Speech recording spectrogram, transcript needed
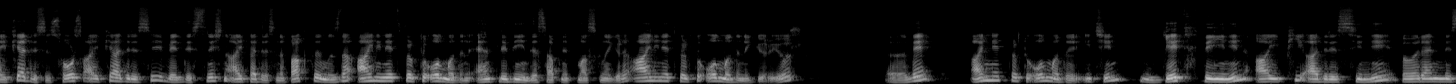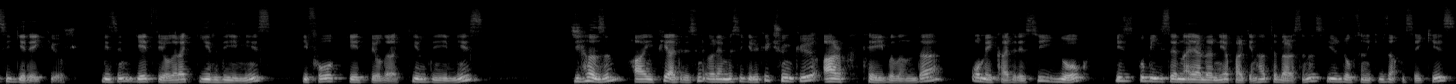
IP adresi, source IP adresi ve destination IP adresine baktığımızda aynı network'te olmadığını, endlediğinde subnet maskına göre aynı network'te olmadığını görüyor. Ee, ve aynı network'te olmadığı için gateway'nin IP adresini öğrenmesi gerekiyor. Bizim gateway olarak girdiğimiz, default gateway olarak girdiğimiz cihazın IP adresini öğrenmesi gerekiyor. Çünkü ARP table'ında o MAC adresi yok. Biz bu bilgisayarın ayarlarını yaparken hatırlarsanız 192.168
